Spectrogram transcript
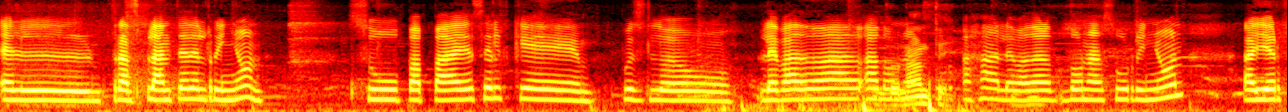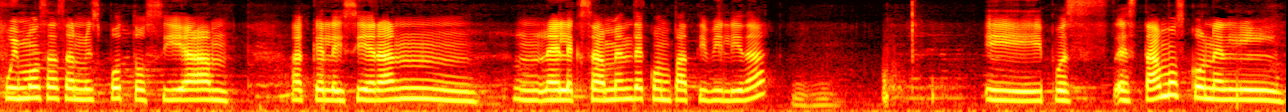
el trasplante del riñón. Su papá es el que pues lo le va a, dar a donar, donante. su- ajá, le va a dar- donar su riñón. Ayer fuimos a San Luis Potosí a, a que le hicieran el examen de compatibilidad y pues estamos con el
